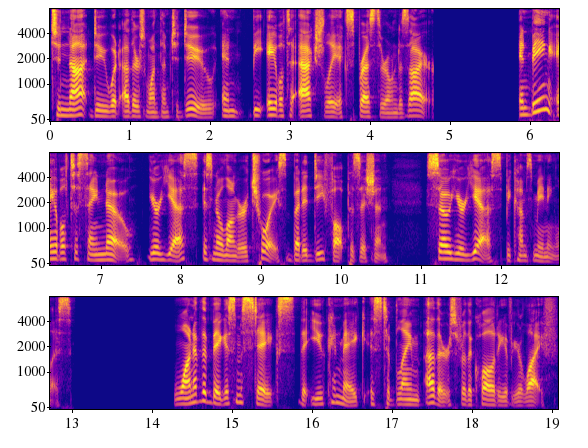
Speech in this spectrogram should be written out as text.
to not do what others want them to do and be able to actually express their own desire. In being able to say no, your yes is no longer a choice, but a default position, so your yes becomes meaningless. One of the biggest mistakes that you can make is to blame others for the quality of your life.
